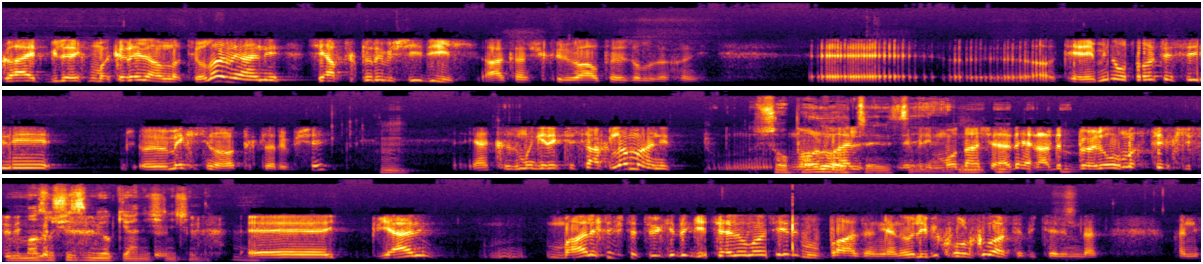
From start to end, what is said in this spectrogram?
gayet bilerek makarayla anlatıyorlar ve hani şey yaptıkları bir şey değil. Hakan Şükür ve Alpay Özalı'nın hani. Ee, Terim'in otoritesini övmek için anlattıkları bir şey. Hı. Yani kızma gerekçesi haklı ama hani Sopalı normal ne bileyim modern yani. şeylerde herhalde böyle olmaz tepkisi. Mazoşizm yok yani işin içinde. ee, yani maalesef işte Türkiye'de geçerli olan şey de bu bazen yani öyle bir korku var tabii terimden. Hani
